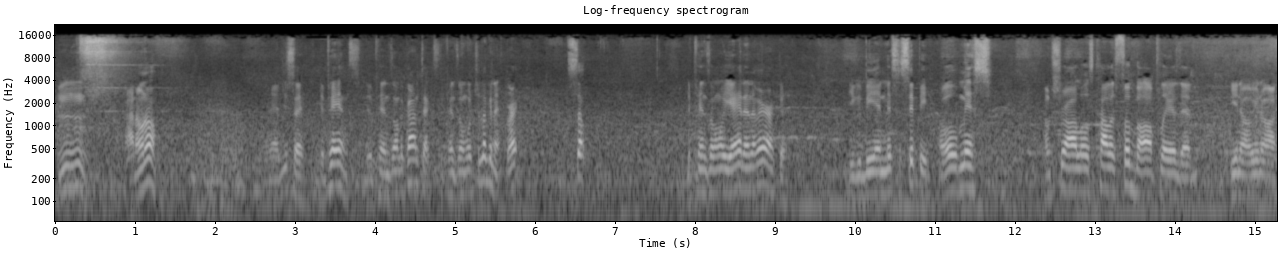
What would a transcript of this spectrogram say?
Mm, I don't know. And you say, depends. Depends on the context. Depends on what you're looking at, right? So. Depends on where you're at in America. You could be in Mississippi, Ole Miss. I'm sure all those college football players that, you know, you know, are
